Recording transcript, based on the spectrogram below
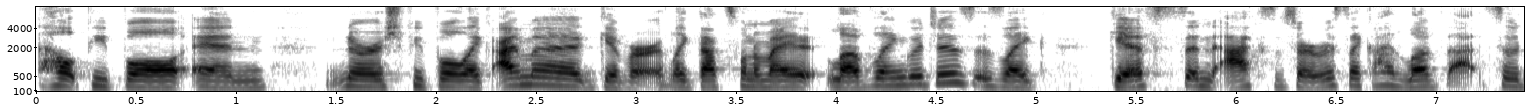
help people and nourish people. Like I'm a giver. Like that's one of my love languages is like gifts and acts of service. Like I love that. So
